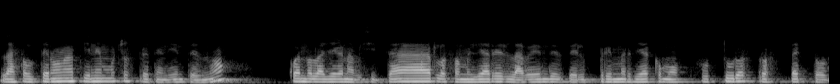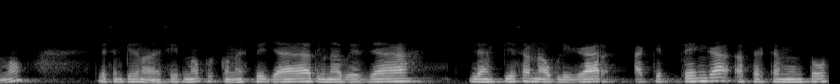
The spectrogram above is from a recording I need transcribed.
la solterona tiene muchos pretendientes, ¿no? Cuando la llegan a visitar, los familiares la ven desde el primer día como futuros prospectos, ¿no? Les empiezan a decir, no, pues con este ya, de una vez ya, la empiezan a obligar a que tenga acercamientos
